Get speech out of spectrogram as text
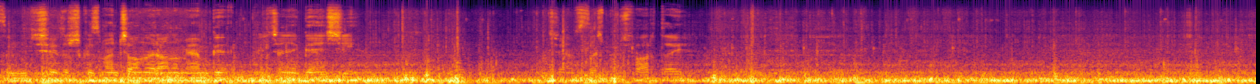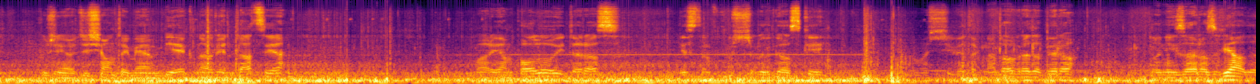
Jestem dzisiaj troszkę zmęczony. Rano miałem liczenie gęsi. Musiałem wstać po czwartej. Później o 10 miałem bieg na orientację w Mariampolu i teraz jestem w Puszczy Bydgoskiej. Właściwie tak na dobre dopiero do niej zaraz wjadę.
